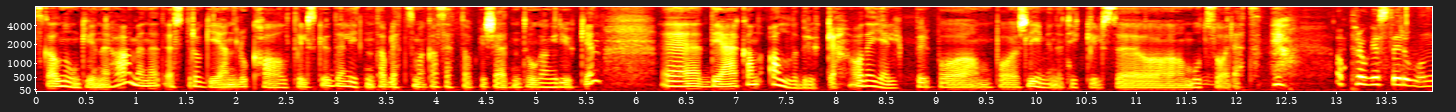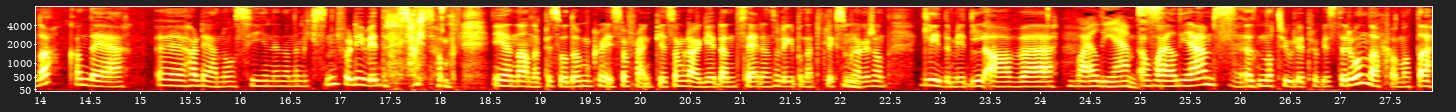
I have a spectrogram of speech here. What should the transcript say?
skal noen kvinner ha, men et østrogen lokaltilskudd, en liten tablett som man kan sette opp i skjeden to ganger i uken, eh, det kan alle bruke. Og det hjelper på, på slimhinnetykkelse og mot sårhet. Ja. Og progesteron, da? Kan det Uh, har det noe å si inn i denne miksen? Fordi vi snakket om i en annen episode om Grace og Frankie som lager den serien som ligger på Netflix, som mm. lager sånn glidemiddel av uh, Wild yams. Av wild yams ja. naturlig progesteron, da, på en måte.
